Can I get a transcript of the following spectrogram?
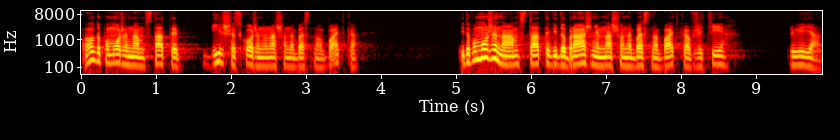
воно допоможе нам стати більше схожим на нашого небесного батька і допоможе нам стати відображенням нашого небесного батька в житті львів'ян,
